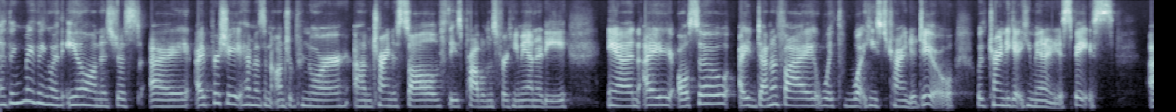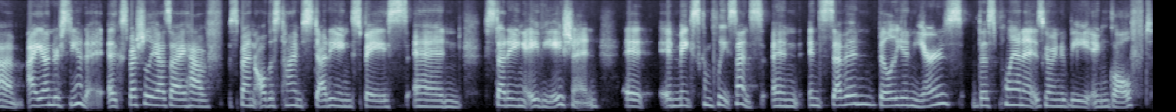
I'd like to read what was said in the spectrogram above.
I think my thing with Elon is just I I appreciate him as an entrepreneur, um, trying to solve these problems for humanity, and I also identify with what he's trying to do with trying to get humanity to space. Um, I understand it, especially as I have spent all this time studying space and studying aviation. It it makes complete sense. And in seven billion years, this planet is going to be engulfed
